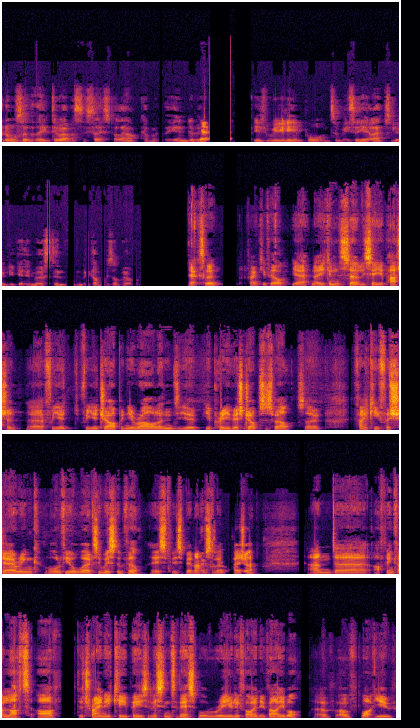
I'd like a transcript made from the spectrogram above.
but also that they do have a successful outcome at the end of it yeah. is really important to me. So yeah, I absolutely get immersed in, in the companies I'm helping. Excellent. Thank you, Phil. Yeah, no, you can certainly see your passion uh, for your for your job and your role and your, your previous jobs as well. So, thank you for sharing all of your words of wisdom, Phil. It's, it's been an absolute Thanks, pleasure, and uh, I think a lot of the trainee QPs listen to this will really find it valuable of, of what you've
